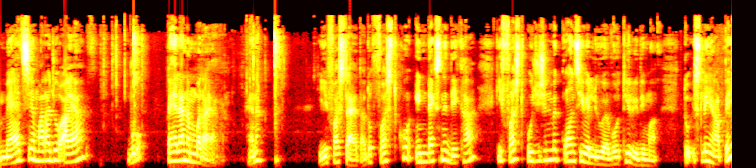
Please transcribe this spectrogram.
मैथ से हमारा जो आया, वो पहला नंबर आया था है ना? ये फ़र्स्ट आया था। तो फ़र्स्ट को इंडेक्स ने देखा कि फ़र्स्ट पोजीशन में कौन सी वैल्यू है, वो थी रिदिमा तो इसलिए यहाँ पे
